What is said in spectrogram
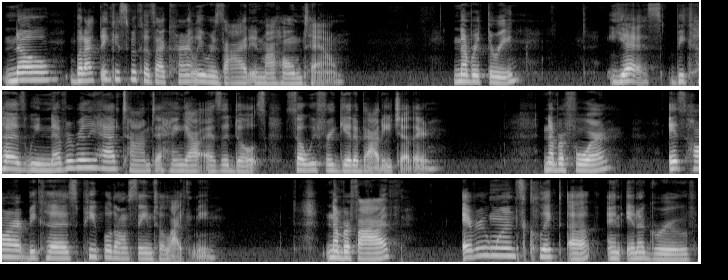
no, but I think it's because I currently reside in my hometown. Number three, yes, because we never really have time to hang out as adults, so we forget about each other. Number four, it's hard because people don't seem to like me. Number five, everyone's clicked up and in a groove.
